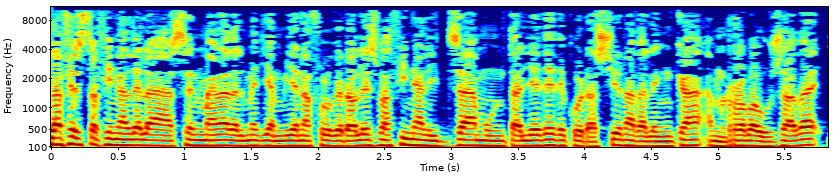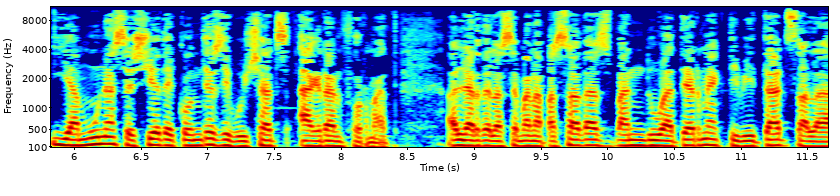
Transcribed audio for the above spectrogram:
La festa final de la Setmana del Medi Ambient a Folgueroles va finalitzar amb un taller de decoració nadalenca amb roba usada i amb una sessió de contes dibuixats a gran format. Al llarg de la setmana passada es van dur a terme activitats a la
